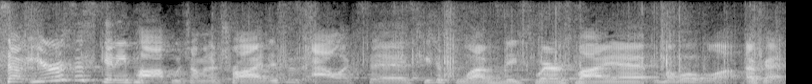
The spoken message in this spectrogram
So here's the Skinny Pop, which I'm gonna try. This is Alex's. He just loves it, he swears by it, blah, blah, blah. Okay.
